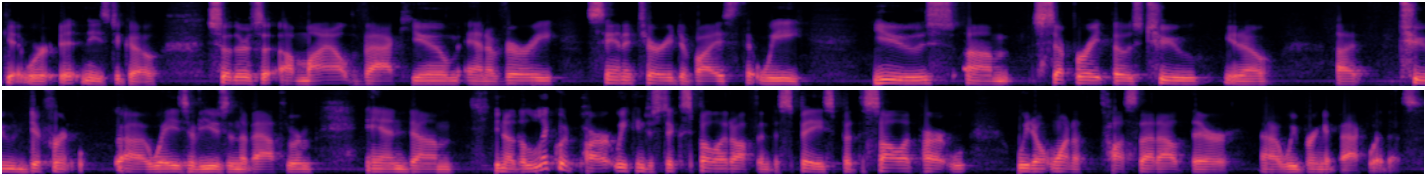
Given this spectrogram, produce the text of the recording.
get where it needs to go. So there's a, mild vacuum and a very sanitary device that we use, um, separate those two, you know, uh, two different uh, ways of using the bathroom. And, um, you know, the liquid part, we can just expel it off into space, but the solid part, we don't want to toss that out there. Uh, we bring it back with us.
